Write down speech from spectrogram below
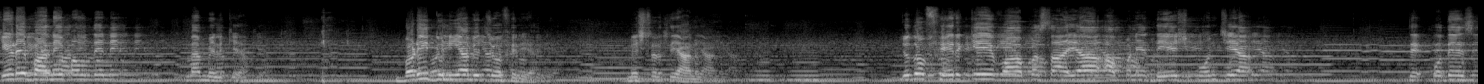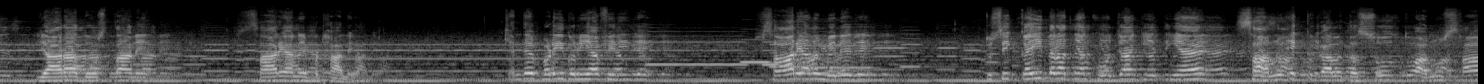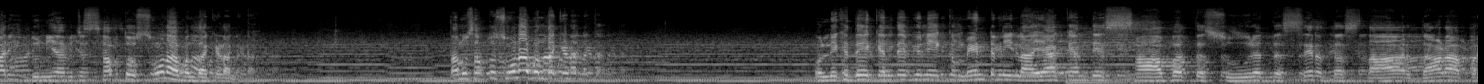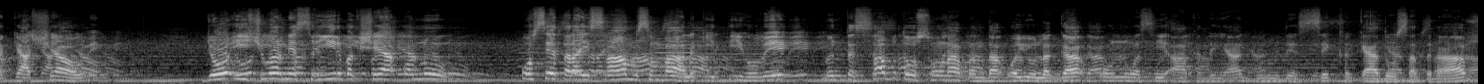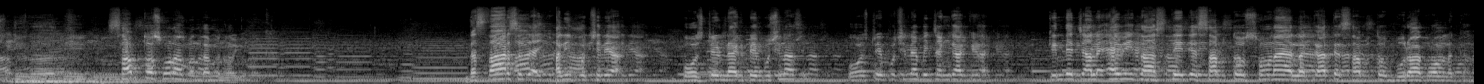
ਕਿਹੜੇ ਬਾਣੇ ਪਾਉਂਦੇ ਨੇ, ਮੈਂ ਮਿਲ ਕੇ ਆ ਬੜੀ ਦੁਨੀਆ ਵਿੱਚੋਂ ਫਿਰਿਆ, ਮਿਸਟਰ ਧਿਆਨ ਜਦੋਂ ਫਿਰ ਕੇ ਵਾਪਸ ਆਇਆ, ਆਪਣੇ ਦੇਸ਼ ਪਹੁੰਚਿਆ, ਤੇ ਉਹਦੇ ਯਾਰਾ ਦੋਸਤਾਂ ਨੇ ਸਾਰਿਆਂ ਨੇ ਬਿਠਾ ਲਿਆ। ਕਹਿੰਦੇ, ਬੜੀ ਦੁਨੀਆ ਫਿਰੀ ਜੇ। ਸਾਰਿਆਂ ਨੂੰ ਮਿਲੇ ਜੇ। ਤੁਸੀਂ ਕਈ ਤਰ੍ਹਾਂ ਦੀਆਂ ਖੋਜਾਂ ਕੀਤੀਆਂ ਸਾਨੂੰ ਇੱਕ ਗੱਲ ਦੱਸੋ, ਤੁਹਾਨੂੰ ਸਾਰੀ ਦੁਨੀਆ ਵਿੱਚ ਸਭ ਤੋਂ ਸੋਹਣਾ ਬੰਦਾ ਕਿਹੜਾ ਲੱਗਾ? ਤੁਹਾਨੂੰ ਸਭ ਤੋਂ ਸੋਹਣਾ ਬੰਦਾ ਕਿਹੜਾ ਲੱਗਾ? ਉਹ ਲਿਖਦੇ, ਕਹਿੰਦੇ ਵੀ ਉਹਨੇ ਇੱਕ ਮਿੰਟ ਨਹੀਂ ਲਾਇਆ। ਕਹਿੰਦੇ, ਸਾਬਤ ਸੂਰਤ, ਸਿਰ ਦਸਤਾਰ, ਦਾੜਾ ਪ੍ਰਕਾਸ਼ਿਆ ਹੋਵੇ। ਜੋ ਈਸ਼ਵਰ ਨੇ ਸਰੀਰ ਬਖਸ਼ਿਆ, ਉਹਨੂੰ ਉਸੇ ਤਰ੍ਹਾਂ ਹੀ ਸਾਂਭ ਸੰਭਾਲ ਕੀਤੀ ਹੋਵੇ, ਮੈਨੂੰ ਤੇ ਸਭ ਤੋਂ ਸੋਹਣਾ ਬੰਦਾ ਉਹੀ ਲੱਗਾ, ਉਹਨੂੰ ਅਸੀਂ ਆਖਦੇ ਆ ਗੁਰੂ ਦੇ ਸਿੱਖ, ਕਹਿ ਦੋ ਸਤਨਾਮ। ਸਭ ਤੋਂ ਸੋਹਣਾ ਬੰਦਾ ਮੈਨੂੰ ਉਹੀ ਦਸਤਾਰ ਸਜਾਈ ਖਾਲੀ ਪੁੱਛ ਲਿਆ ਪੋਜ਼ਿਟਿਵ 네ਗੇਟਿਵ ਪੁੱਛਣਾ ਸੀ। ਪੋਜ਼ਿਟਿਵ ਪੁੱਛ ਲਿਆ ਵੀ ਚੰਗਾ ਕਿਹੜਾ? ਕਹਿੰਦੇ, ਚੱਲ ਇਹ ਵੀ ਦੱਸ ਦੇ, ਜੇ ਸਭ ਤੋਂ ਸੋਹਣਾ ਲੱਗਾ ਤੇ ਸਭ ਤੋਂ ਬੁਰਾ ਕੌਣ ਲੱਗਾ?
